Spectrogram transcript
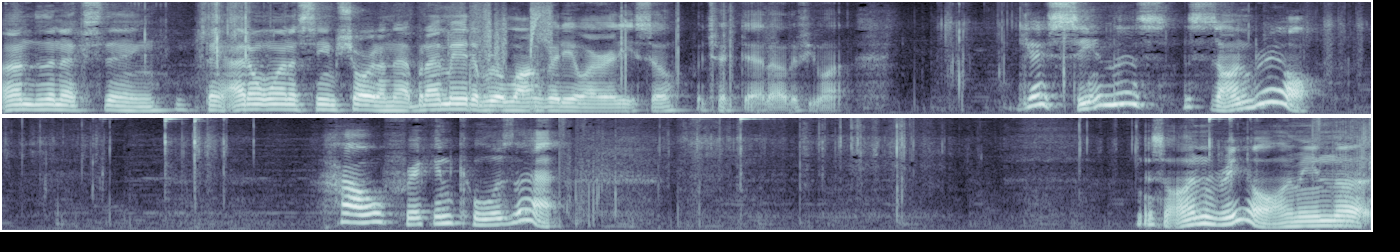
On to the next thing. I don't want to seem short on that, but I made a real long video already, so check that out if you want. You guys seeing this? This is unreal. How freaking cool is that? It's unreal. I mean, uh,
